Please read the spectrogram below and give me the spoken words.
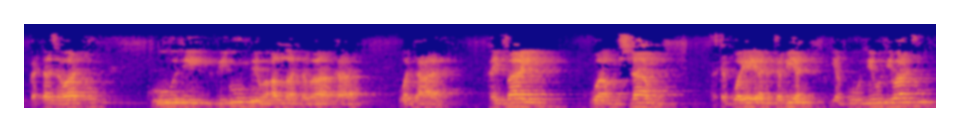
Kukataza watu kuudhi viumbe wa Allah tabaraka wa taala. Haifai wa muislamu atakuwa yeye ana tabia ya kuudhiudhi watu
